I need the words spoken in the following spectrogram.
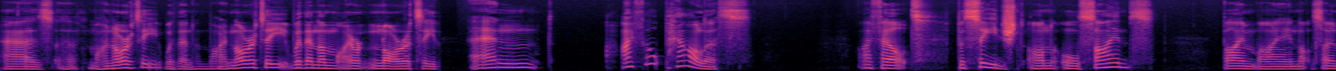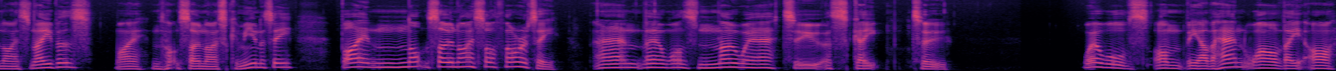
as a minority within a minority within a minority, and I felt powerless. I felt besieged on all sides by my not so nice neighbours, my not so nice community, by not so nice authority, and there was nowhere to escape to. Werewolves, on the other hand, while they are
